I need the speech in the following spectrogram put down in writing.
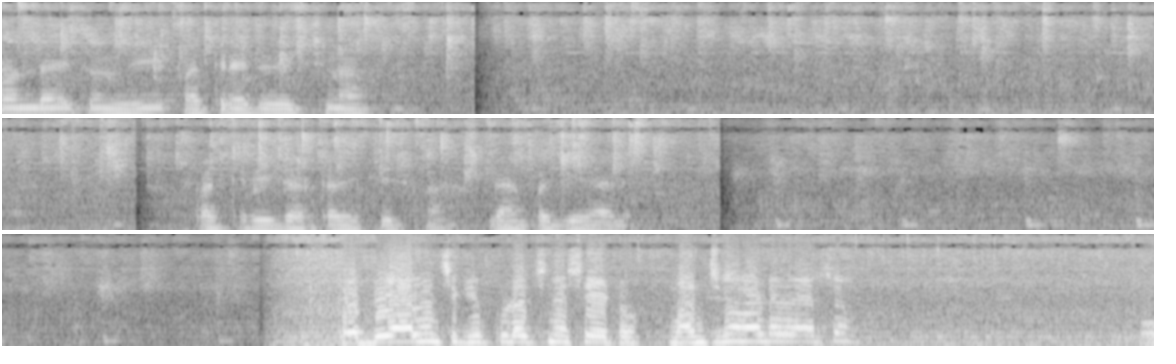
రెండు అవుతుంది పత్తిరి అయితే తెచ్చినా. పత్తిరి గరక తెచ్చేసిన దానిపై చేయాలి. పొద్దుగాల నుంచి ఇప్పుడు వచ్చిన షేటు. మంచిగా పడ్డది వర్షం? ఓ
